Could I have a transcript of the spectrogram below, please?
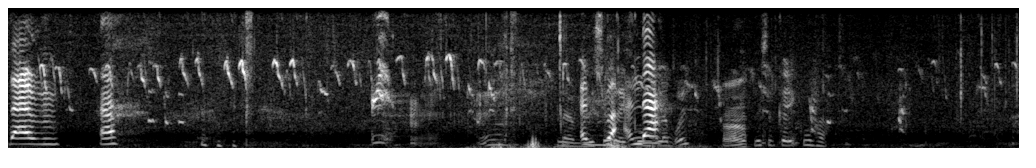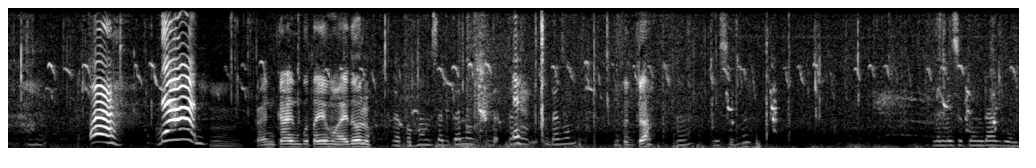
Dam. Ha? Lab, Ay, lisod kay ba- kuha anda. lab oy. Ha? Lisod kay kuha. Ah! Dan! Hmm. Kain-kain po tayo mga idol. Lab paham sa tanong, tanong dagom. Lutod ka? Ha? Lisod na. Lami sa tong dagom.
